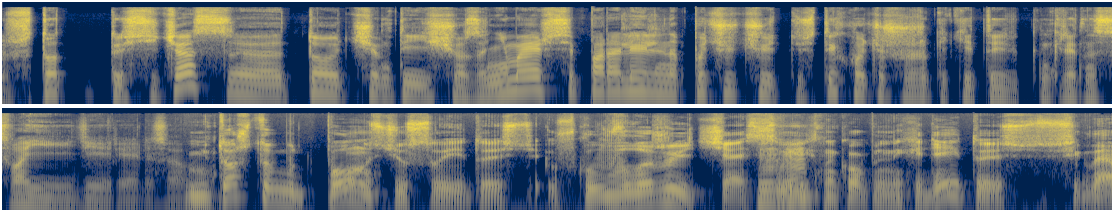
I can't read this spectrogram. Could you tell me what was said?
Что то есть сейчас э, то, чем ты еще занимаешься параллельно по чуть-чуть, то есть ты хочешь уже какие-то конкретно свои идеи реализовать? Не то, чтобы полностью свои, то есть вложить часть mm-hmm. своих накопленных идей, то есть всегда,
